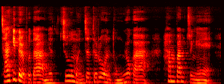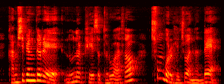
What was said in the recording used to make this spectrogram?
자기들보다 몇 주 먼저 들어온 동료가 한밤중에 감시병들의 눈을 피해서 들어와서 충고를 해주었는데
